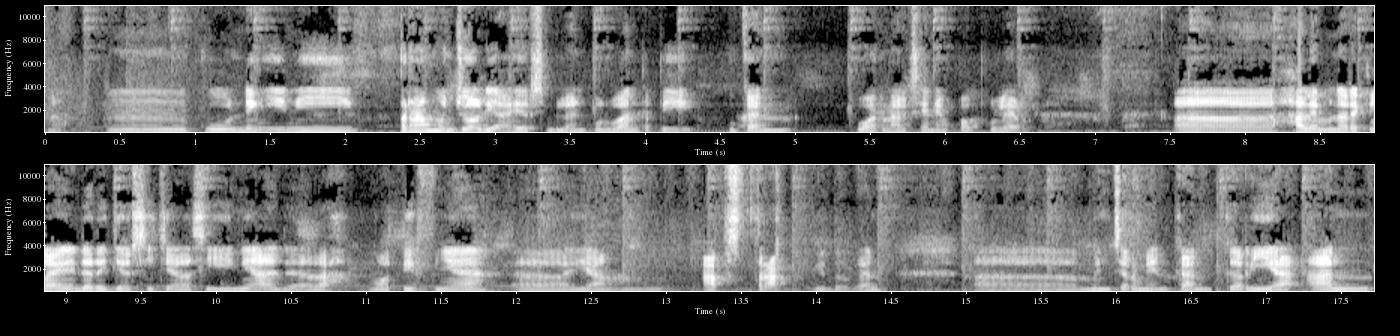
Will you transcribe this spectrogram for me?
Nah, hmm, kuning ini pernah muncul di akhir 90-an tapi bukan warna aksen yang populer. Uh, hal yang menarik lainnya dari jersey Chelsea ini adalah motifnya uh, yang abstrak gitu kan. Uh, mencerminkan keriaan,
